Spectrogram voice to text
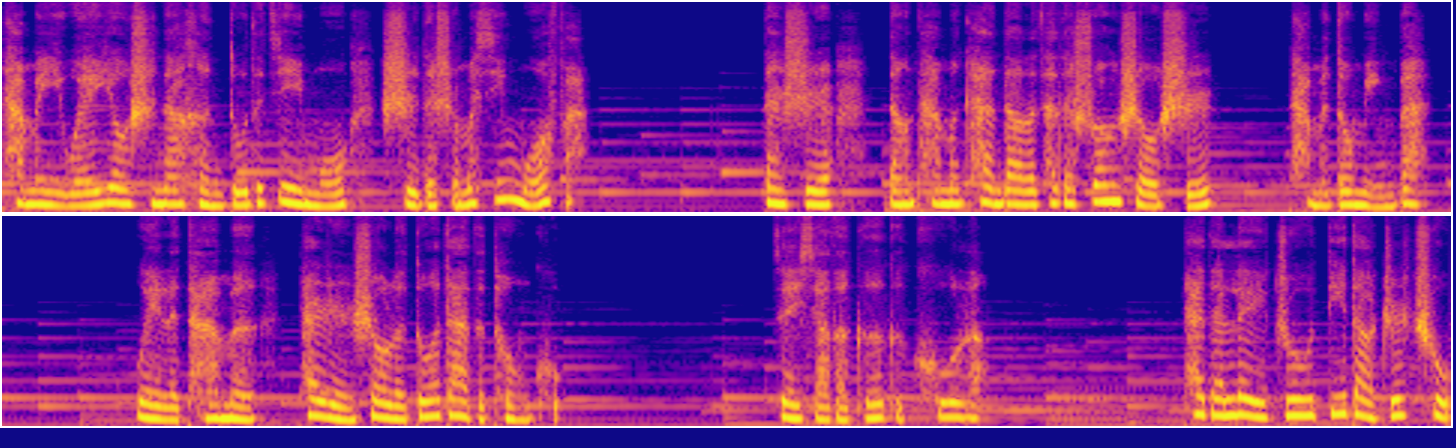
他们以为又是那狠毒的继母使的什么新魔法。但是当他们看到了他的双手时，他们都明白，为了他们，他忍受了多大的痛苦。最小的哥哥哭了，他的泪珠滴到之处，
